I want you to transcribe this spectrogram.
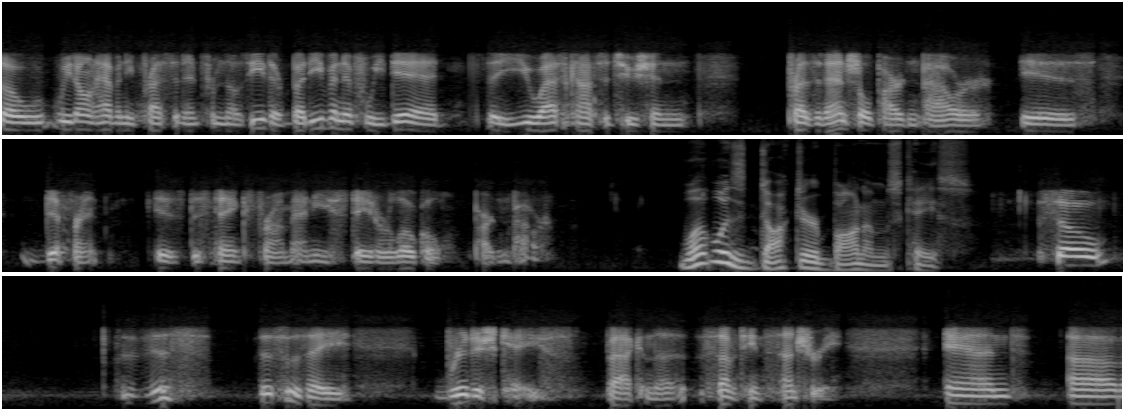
so we don't have any precedent from those either. But even if we did, the U.S. Constitution presidential pardon power is different, is distinct from any state or local pardon power. What was Dr. Bonham's case? So this this was a British case back in the 17th century, and uh,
